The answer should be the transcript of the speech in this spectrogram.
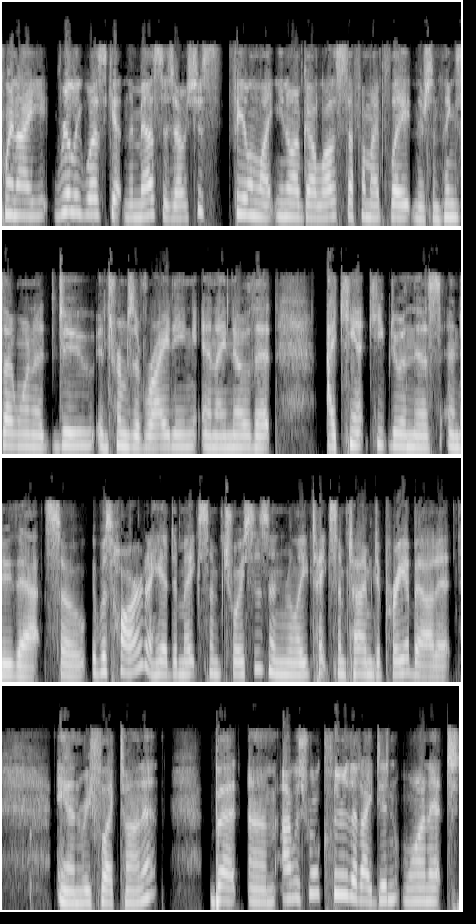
when I really was getting the message, I was just feeling like, you know, I've got a lot of stuff on my plate and there's some things I want to do in terms of writing and I know that I can't keep doing this and do that. So it was hard. I had to make some choices and really take some time to pray about it and reflect on it. But um, I was real clear that I didn't want it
